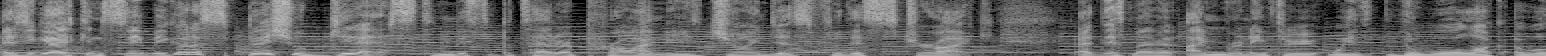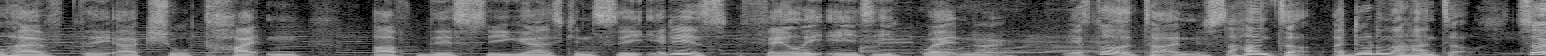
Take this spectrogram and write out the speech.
As you guys can see, we got a special guest, Mr. Potato Prime. He's joined us for this strike. At this moment, I'm running through with the Warlock. I will have the actual Titan after this so you guys can see. It is fairly easy. Wait, no. It's not the Titan, it's the Hunter. I do it on the Hunter. So,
